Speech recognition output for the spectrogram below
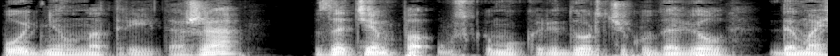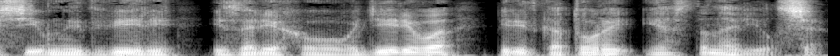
поднял на три этажа, затем по узкому коридорчику довел до массивной двери из орехового дерева, перед которой и остановился.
